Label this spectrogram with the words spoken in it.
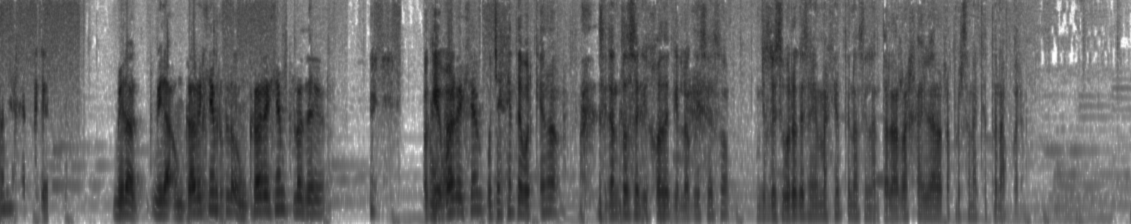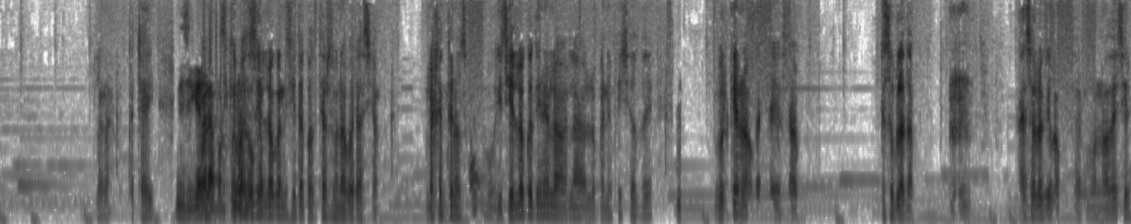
Había gente que Mira, mira, un claro ejemplo, un claro ejemplo de. Ok, un claro bueno, mucha gente, ¿por qué no? Si tanto se quejó de que el loco hizo eso, yo estoy seguro que esa misma gente no se levantó la raja a ayudar a otras personas que están afuera. Claro, ¿cachai? Ni siquiera la Bueno, ¿Qué fortuna pasa si el loco necesita costearse una operación? La gente no sabe. Y si el loco tiene la- la- los beneficios de... ¿y ¿Por qué no? ¿cachai? O sea, es su plata. Eso es lo que va a pasar, como no decir,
